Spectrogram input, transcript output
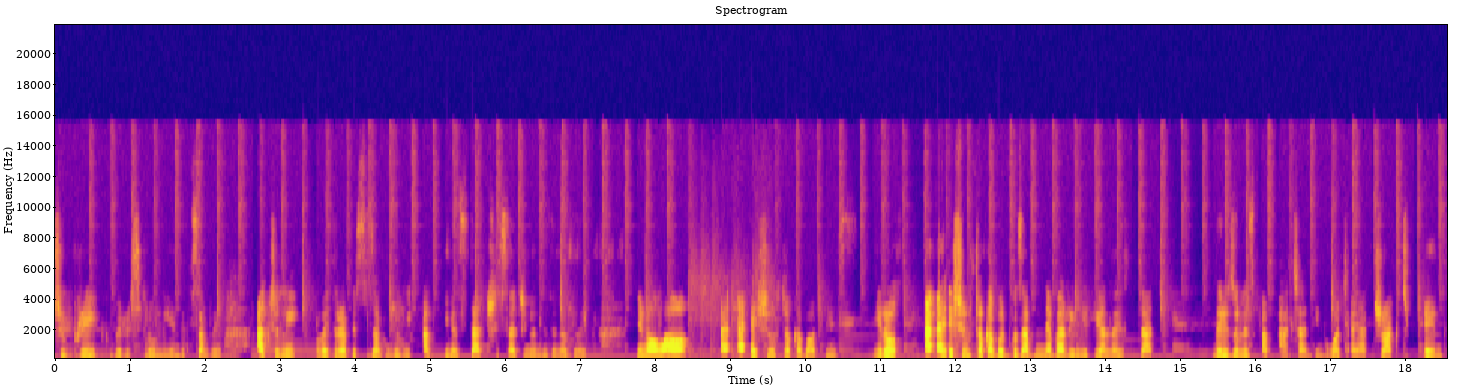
to break very slowly and it's something actually my therapist is one who made me even start researching on this and I was like you know what I, I, I should talk about this you know I, I should talk about because I've never really realized that there is always a pattern in what I attract and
